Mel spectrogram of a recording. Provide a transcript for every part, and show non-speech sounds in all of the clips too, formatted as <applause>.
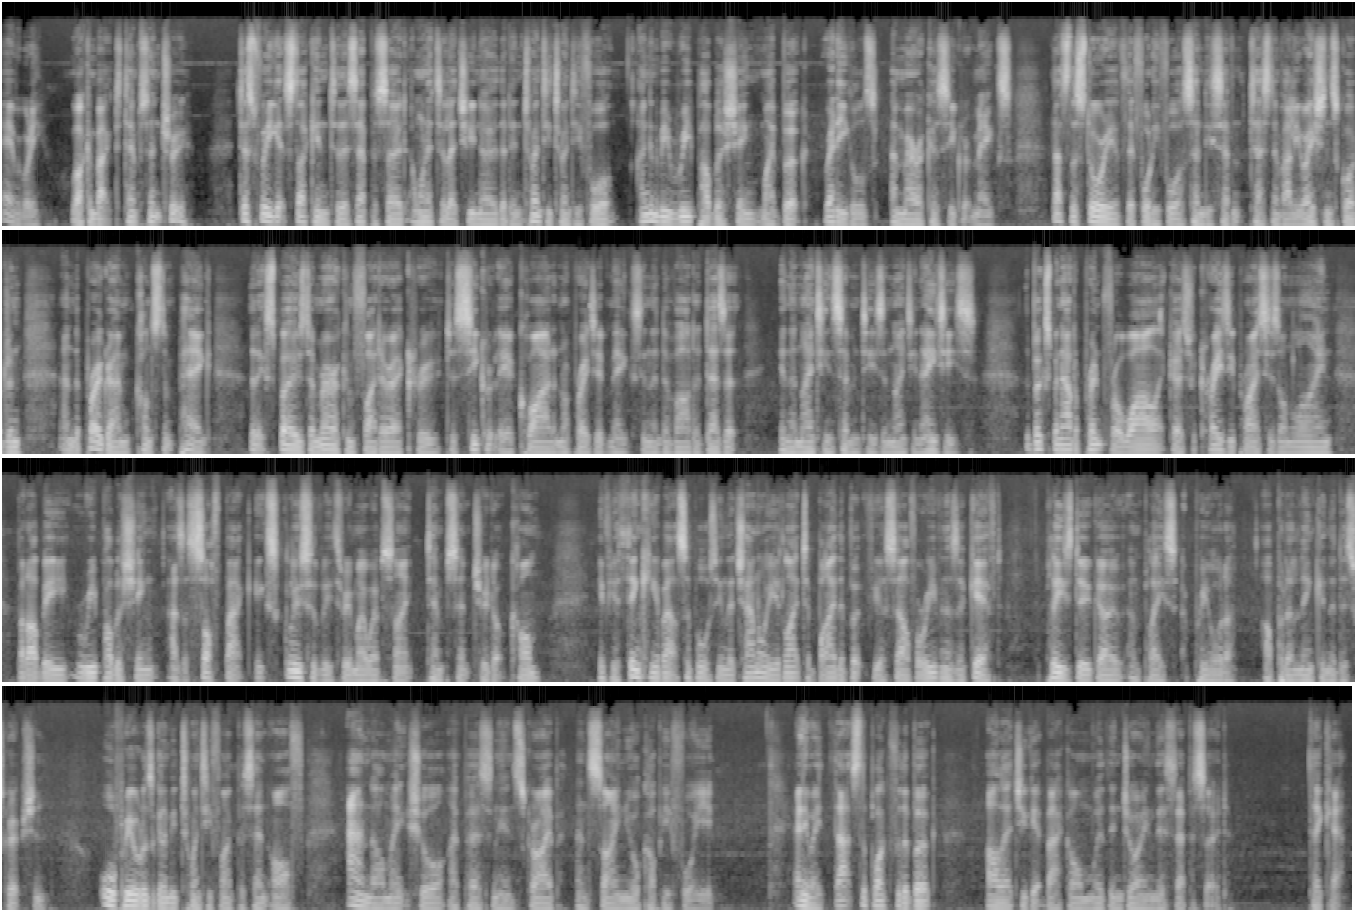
Hey, everybody. Welcome back to 10% True. Just before you get stuck into this episode, I wanted to let you know that in 2024, I'm going to be republishing my book, Red Eagles America's Secret MiGs. That's the story of the 4477th Test and Evaluation Squadron and the program Constant Peg that exposed American fighter aircrew to secretly acquired and operated MiGs in the Nevada desert in the 1970s and 1980s. The book's been out of print for a while, it goes for crazy prices online but I'll be republishing as a softback exclusively through my website, 10percenttrue.com. If you're thinking about supporting the channel, you'd like to buy the book for yourself or even as a gift, please do go and place a pre order. I'll put a link in the description. All pre orders are going to be 25% off, and I'll make sure I personally inscribe and sign your copy for you. Anyway, that's the plug for the book. I'll let you get back on with enjoying this episode. Take care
